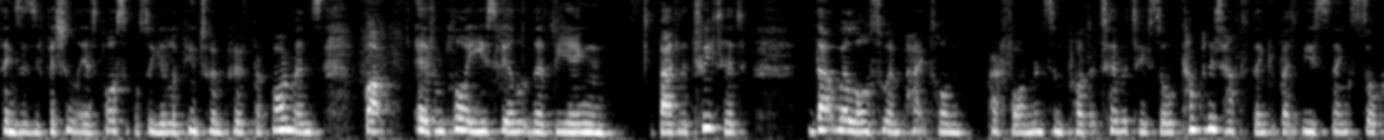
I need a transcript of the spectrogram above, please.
things as efficiently as possible. So you're looking to improve performance. But if employees feel that they're being badly treated, that will also impact on performance and productivity. So companies have to think about these things. So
